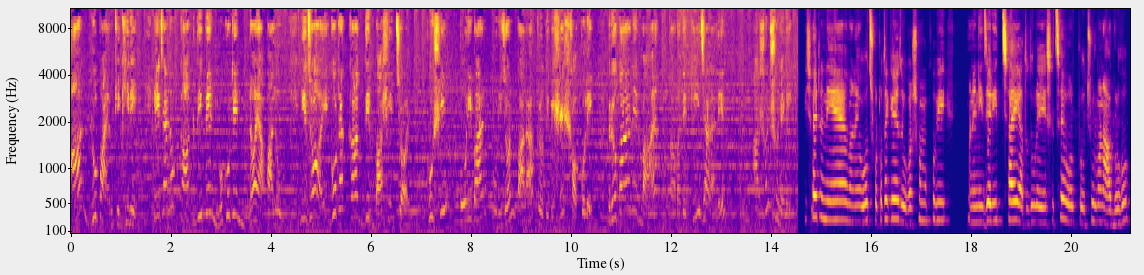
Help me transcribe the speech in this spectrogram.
আর রূপায়ণকে ঘিরে এ যেন কাকদ্বীপের মুকুটের নয়া পালক। এ জয় গোটা কাকদ্বীপবাসীর জয়। খুশি, পরিবার, পরিজন, পাড়া প্রতিবেশী সকলে। রূপায়ণের মা আমাদের কি জানালেন? আসুন শুনে নিই। বিষয়টা নিয়ে মানে ও ছোট থেকে যোগাসন খুবই মানে নিজের ইচ্ছায় এত দূরে এসেছে। ওর প্রচুর মানে আগ্রহ।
